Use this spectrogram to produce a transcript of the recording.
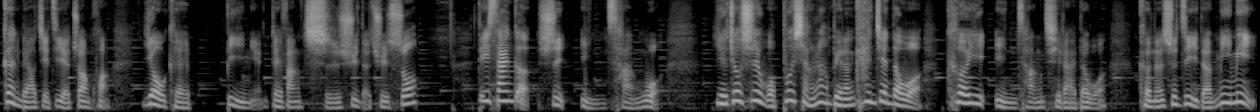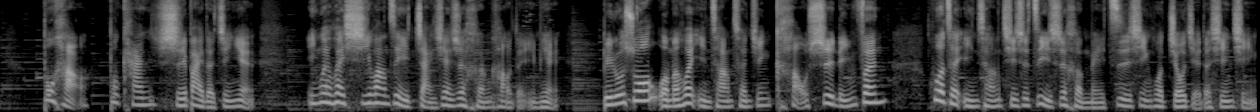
更了解自己的状况，又可以避免对方持续的去说。第三个是隐藏我。也就是我不想让别人看见的我，刻意隐藏起来的我，可能是自己的秘密、不好、不堪、失败的经验，因为会希望自己展现是很好的一面。比如说，我们会隐藏曾经考试零分，或者隐藏其实自己是很没自信或纠结的心情，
